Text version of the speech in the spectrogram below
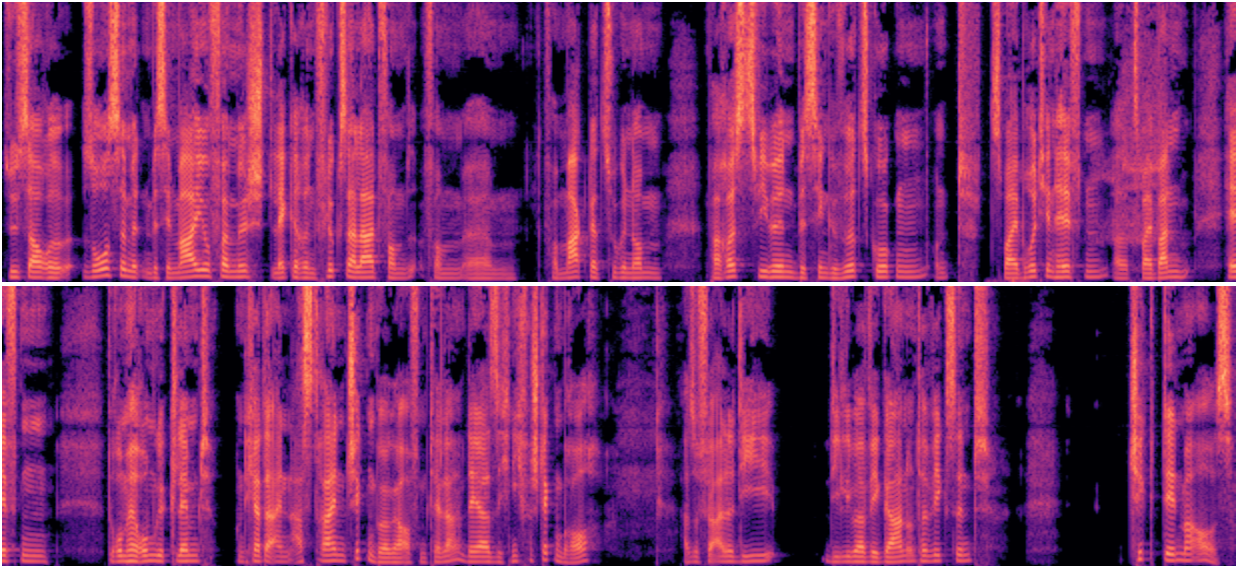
süß-saure Soße mit ein bisschen Mayo vermischt, leckeren Pflücksalat vom, vom, ähm, vom Markt dazu genommen, ein paar Röstzwiebeln, ein bisschen Gewürzgurken und zwei Brötchenhälften, also zwei Bannhälften drumherum geklemmt. Und ich hatte einen astreinen Chicken Burger auf dem Teller, der sich nicht verstecken braucht. Also für alle die, die lieber vegan unterwegs sind, chickt den mal aus.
